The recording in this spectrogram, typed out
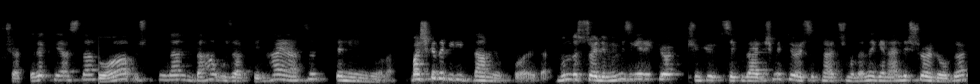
kuşaklara kıyasla doğa üstünden daha uzak bir hayatı deneyimliyorlar. Başka da bir iddiam yok bu arada. Bunu da söylememiz gerekiyor. Çünkü sekülerleşme teorisi tartışmalarında genelde şöyle oluyor.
